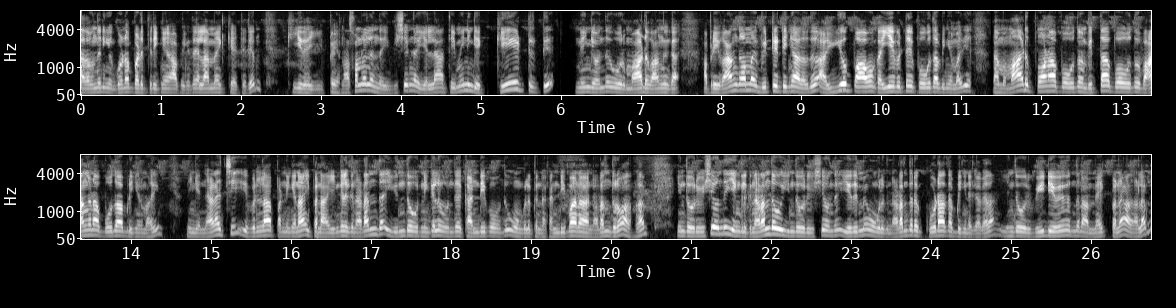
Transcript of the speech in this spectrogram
அதை வந்து நீங்கள் குணப்படுத்துறீங்க அப்படிங்கிறத எல்லாமே கேட்டுட்டு இதை இப்போ நான் சொன்னல இந்த விஷயங்கள் எல்லாத்தையுமே நீங்கள் கேட்டுட்டு நீங்கள் வந்து ஒரு மாடு வாங்குங்க. அப்படி வாங்காமல் விட்டுட்டீங்க. அதாவது ஐயோ பாவம் கையை விட்டே போகுது அப்படிங்கிற மாதிரி நம்ம மாடு போனால் போகுதும் விற்றா போகுது வாங்கினா போதும் அப்படிங்கிற மாதிரி நீங்கள் நினச்சி இப்படிலாம் பண்ணிங்கன்னா இப்போ நான் எங்களுக்கு நடந்த இந்த ஒரு நிகழ்வு வந்து கண்டிப்பாக வந்து உங்களுக்கு நான் கண்டிப்பாக நான் நடந்துடும் அதனால் இந்த ஒரு விஷயம் வந்து எங்களுக்கு நடந்த இந்த ஒரு விஷயம் வந்து எதுவுமே உங்களுக்கு நடந்துடக்கூடாது அப்படிங்கிறதுக்காக தான் இந்த ஒரு வீடியோவே வந்து நான் மேக் பண்ணேன். அதனால்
